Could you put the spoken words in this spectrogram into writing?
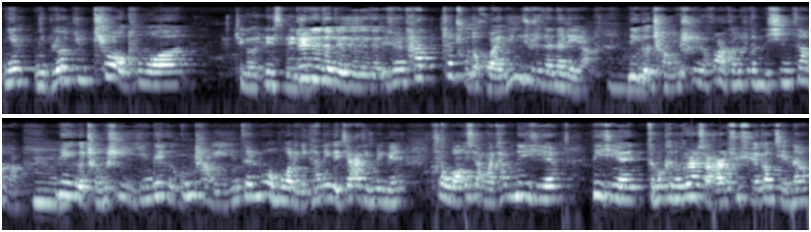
你你不要去跳脱这个类似背景，对对对对对对对，就是他他处的环境就是在那里呀、那个城市化坑是他们的心脏啊，那个城市已经那个工厂已经在落寞了。你看那个家庭里面，像王响啊，他们那些那些怎么可能会让小孩去学钢琴呢？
